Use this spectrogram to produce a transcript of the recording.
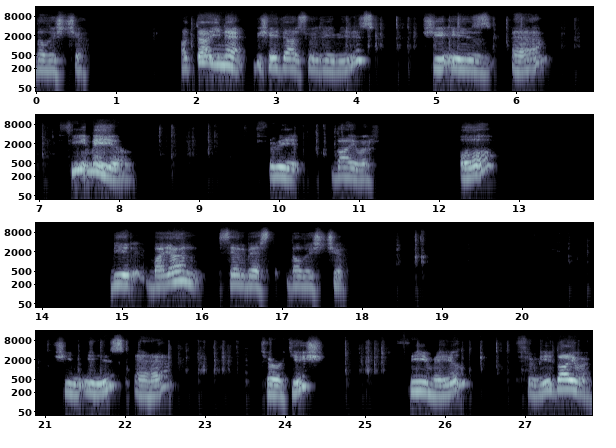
dalışçı. Hatta yine bir şey daha söyleyebiliriz. She is a female free diver. O bir bayan serbest dalışçı. She is a Turkish female free diver.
